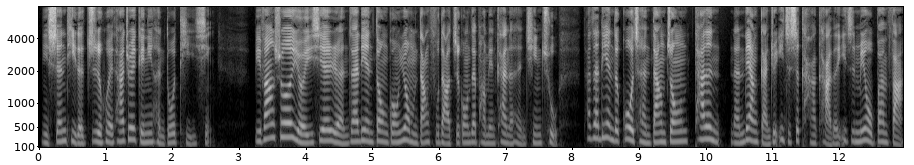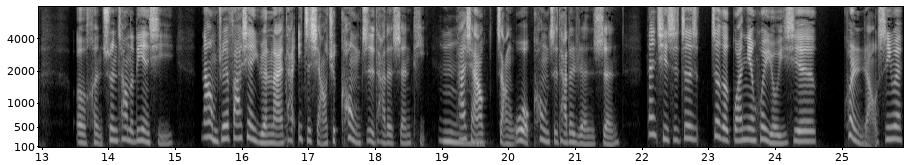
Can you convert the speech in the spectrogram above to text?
你身体的智慧，它就会给你很多提醒。比方说，有一些人在练动工，因为我们当辅导职工在旁边看得很清楚，他在练的过程当中，他的能量感觉一直是卡卡的，一直没有办法呃很顺畅的练习。那我们就会发现，原来他一直想要去控制他的身体，嗯，他想要掌握、控制他的人生，但其实这这个观念会有一些困扰，是因为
